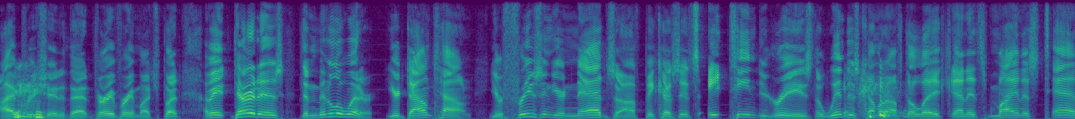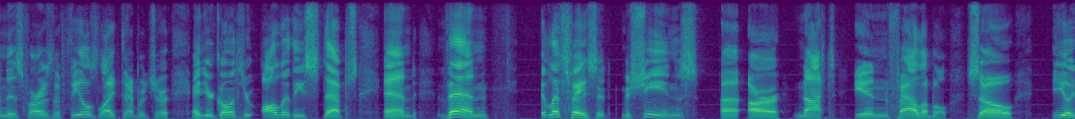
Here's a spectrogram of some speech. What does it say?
I appreciated that very very much. But I mean, there it is. The middle of winter. You're downtown. You're freezing your nads off because it's 18 degrees. The wind is coming off the lake, and it's minus 10 as far as the feels like temperature. And you're going through all of these steps, and then let's face it, machines uh, are not infallible. So you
